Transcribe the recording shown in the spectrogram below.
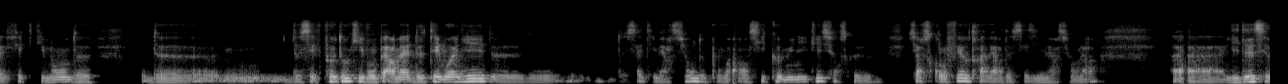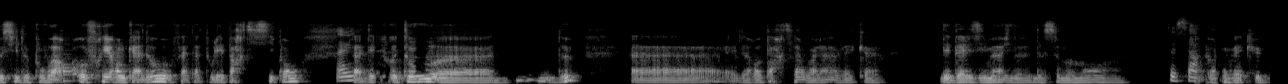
effectivement, de, de, de, ces photos qui vont permettre de témoigner de, de, cette immersion, de pouvoir aussi communiquer sur ce que sur ce qu'on fait au travers de ces immersions-là. Euh, l'idée, c'est aussi de pouvoir offrir en cadeau en fait, à tous les participants ah euh, des photos euh, d'eux et de repartir voilà, avec des belles images de, ce moment c'est ça. vécu.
